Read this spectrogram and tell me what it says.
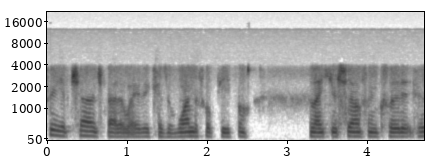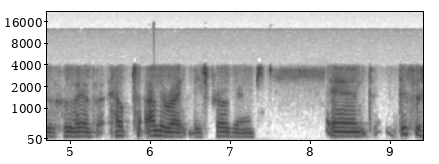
free of charge, by the way, because of wonderful people like yourself included who, who have helped to underwrite these programs. And this is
